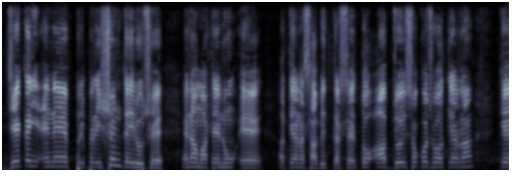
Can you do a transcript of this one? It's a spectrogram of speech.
જે કંઈ એને પ્રિપેરેશન કર્યું છે, એના માટેનું એ અત્યારના સાબિત કરશે. તો આપ જોઈ શકો છો અત્યારના કે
